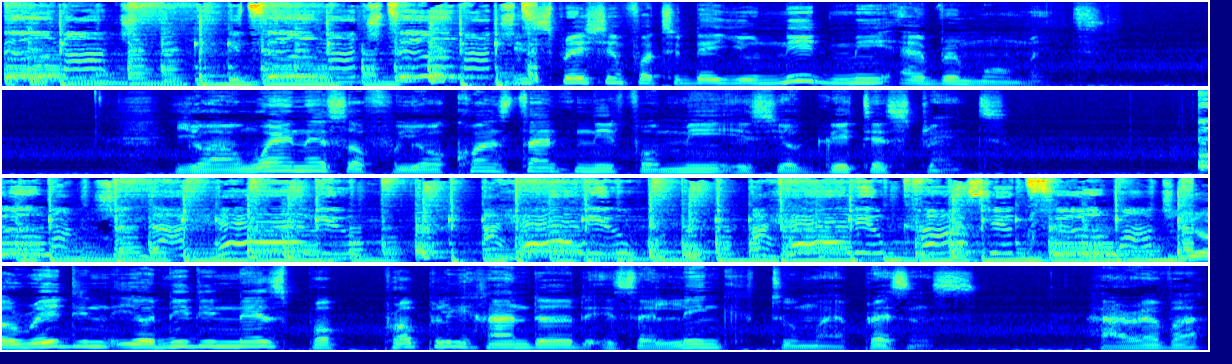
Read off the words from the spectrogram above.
Too much, too much, too much. Inspiration for today you need me every moment. Your awareness of your constant need for me is your greatest strength. Too much, and I hail you. Reading, your neediness pro properly handled is a link to my presence. However,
